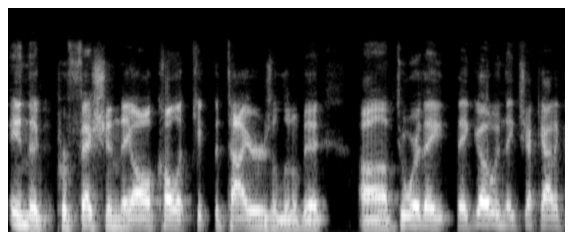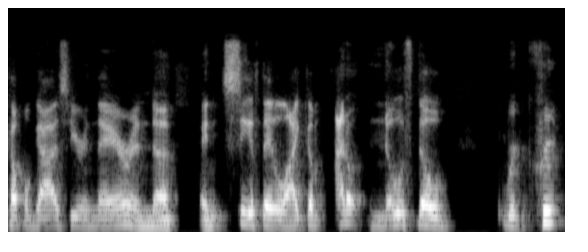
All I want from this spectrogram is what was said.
in the profession, they all call it kick the tires a little bit. Uh, to where they they go and they check out a couple guys here and there and uh, and see if they like them. I don't know if they'll recruit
